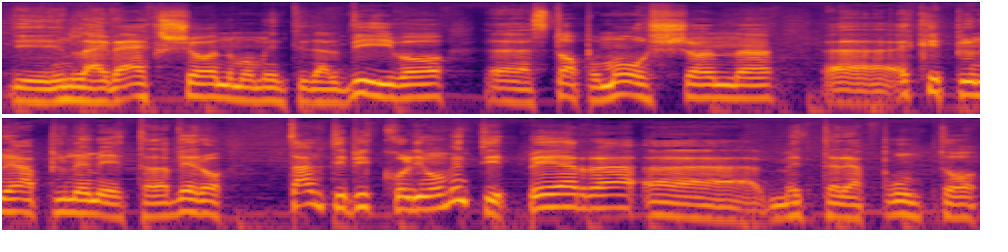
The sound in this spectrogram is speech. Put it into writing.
di in live action momenti dal vivo eh, stop motion eh, e chi più ne ha più ne metta davvero tanti piccoli momenti per eh, mettere appunto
